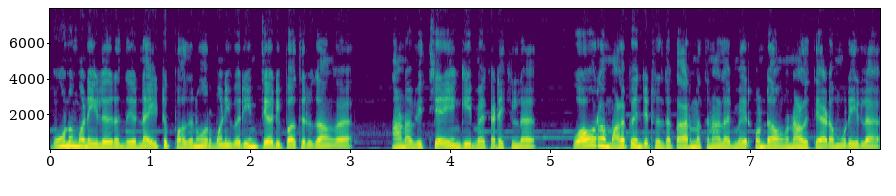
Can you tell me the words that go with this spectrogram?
மூணு மணியிலிருந்து நைட்டு பதினோரு மணி வரையும் தேடி பார்த்துருக்காங்க. ஆனால் வித்யா எங்கேயுமே கிடைக்கல. ஓவராக மழை பெஞ்சிட்டு இருந்த காரணத்தினால மேற்கொண்டு அவங்களால தேட முடியல.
